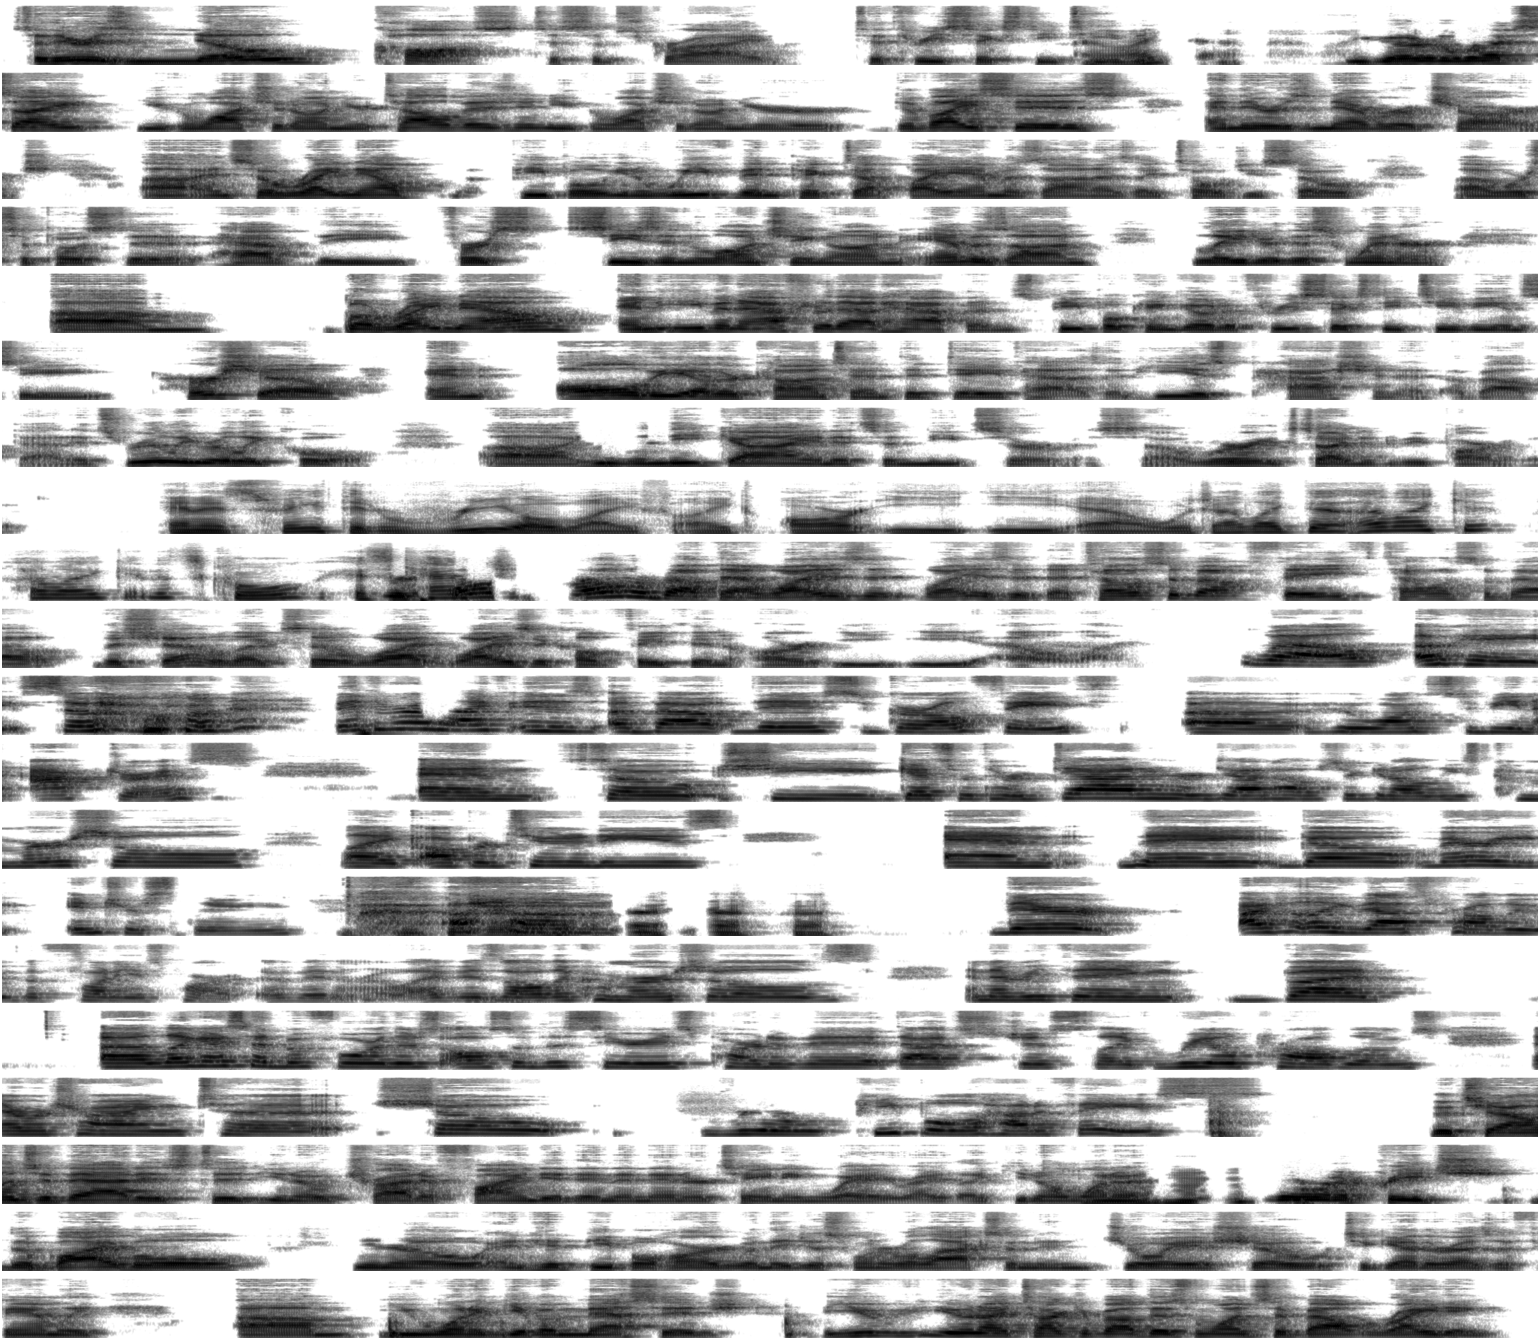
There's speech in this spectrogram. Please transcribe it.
So there is no cost to subscribe to 360 I TV. like that. You go to the website, you can watch it on your television, you can watch it on your devices, and there is never a charge. Uh, and so right now, people, you know, we've been picked up by Amazon, as I told you. So uh, we're supposed to have the first season launching on Amazon later this winter. Um, but right now, and even after that happens, people can go to 360 TV and see her show and all the other content that Dave has. And he is passionate about that. It's really, really cool. Uh, he's a neat guy and it's a neat service. So we're excited to be part of it. And it's faith in real life, like R E E L, which I like that. I like it. I like it. It's cool. It's So catchy. tell them about that. Why is it? Why is it that? Tell us about faith. Tell us about the show. Like, so why why is it called Faith in R E E L Life? Well, okay, so Faith in Real Life is about this girl, Faith, uh, who wants to be an actress. And so she gets with her dad, and her dad helps her get all these commercial like opportunities. And they go very interesting. Um, they're I feel like that's probably the funniest part of it in real life is all the commercials and everything. But uh, like I said before, there's also the serious part of it that's just like real problems that we're trying to show real people how to face. the challenge of that is to you know try to find it in an entertaining way, right? Like you don't want to Mhm. you don't want to preach the Bible, you know, and hit people hard when they just want to relax and enjoy a show together as a family. Um, you want to give a message. You you and I talked about this once about writing.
